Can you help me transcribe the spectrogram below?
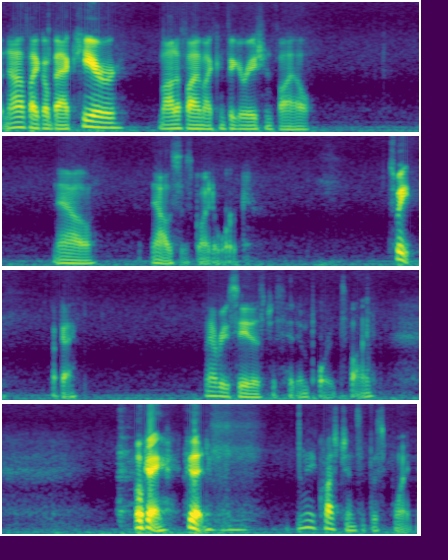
So now if I go back here, modify my configuration file, now, now this is going to work. Sweet. Okay. Whenever you see this, just hit import. It's fine. Okay, good. Any questions at this point?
